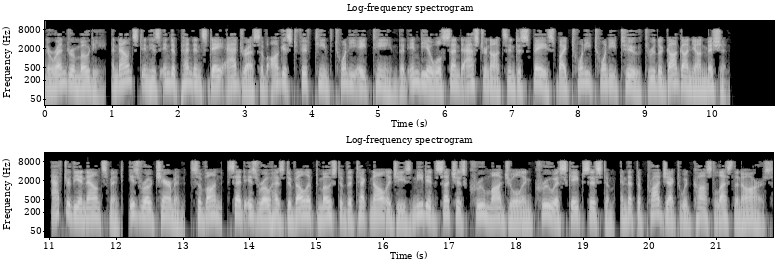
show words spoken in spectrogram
Narendra Modi, announced in his Independence Day address of August 15, 2018 that India will send astronauts into space by 2022 through the Gaganyaan mission. After the announcement, ISRO chairman, Sivan, said ISRO has developed most of the technologies needed such as crew module and crew escape system, and that the project would cost less than Rs.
